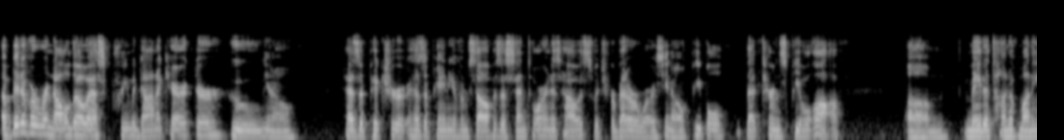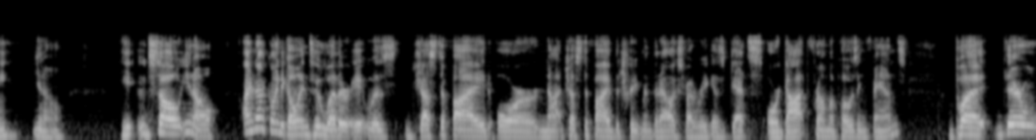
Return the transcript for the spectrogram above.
a bit of a Ronaldo esque prima donna character who, you know, has a picture, has a painting of himself as a centaur in his house, which, for better or worse, you know, people that turns people off. Um, made a ton of money, you know. He, so, you know, I'm not going to go into whether it was justified or not justified the treatment that Alex Rodriguez gets or got from opposing fans, but there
